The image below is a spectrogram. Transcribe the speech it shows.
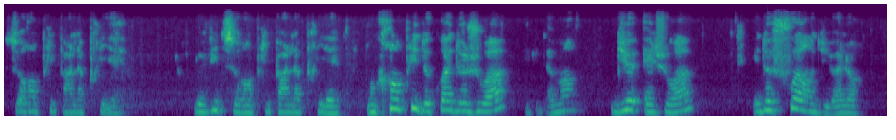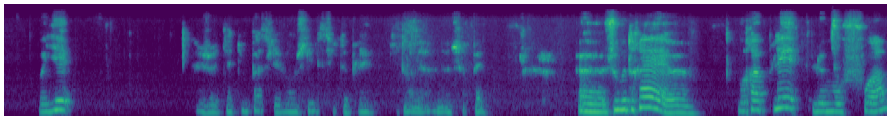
se remplit par la prière. Le vide se remplit par la prière. Donc rempli de quoi? De joie, évidemment. Dieu est joie. Et de foi en Dieu. Alors, vous voyez, je, tu me passes l'évangile, s'il te plaît, dans la, chapelle. Euh, je voudrais euh, vous rappeler le mot foi,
